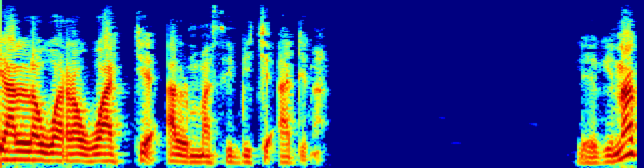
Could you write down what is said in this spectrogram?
yàlla wara wàcce almasi bi ci àddina léegi nag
